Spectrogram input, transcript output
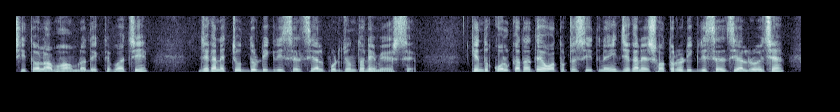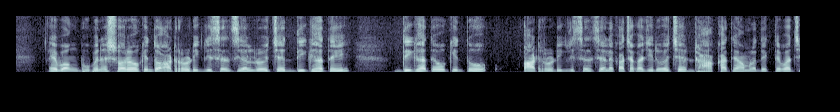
শীতল আবহাওয়া আমরা দেখতে পাচ্ছি, যেখানে চোদ্দ ডিগ্রি সেলসিয়াল পর্যন্ত নেমে এসছে। কিন্তু কলকাতাতে অতটা শীত নেই, যেখানে সতেরো ডিগ্রি সেলসিয়াল রয়েছে এবং ভুবনেশ্বরেও কিন্তু আঠেরো ডিগ্রি সেলসিয়াল রয়েছে। দীঘাতেই, দীঘাতেও কিন্তু আঠেরো ডিগ্রি সেলসিয়ালের কাছাকাছি রয়েছে। ঢাকাতে আমরা দেখতে পাচ্ছি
